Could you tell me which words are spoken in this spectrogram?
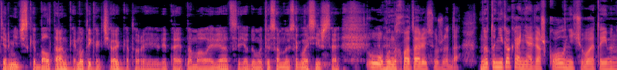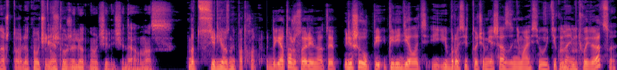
термической болтанкой. Ну, ты как человек, который который летает на малой авиации. Я думаю, ты со мной согласишься. О, мы нахватались уже, да. Но это никакая не авиашкола, ничего, это именно что летное училище. Это уже летное училище, да, у нас вот серьезный подход. Я тоже в свое время вот, решил переделать и бросить то, чем я сейчас занимаюсь, и уйти куда-нибудь mm-hmm. в авиацию.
